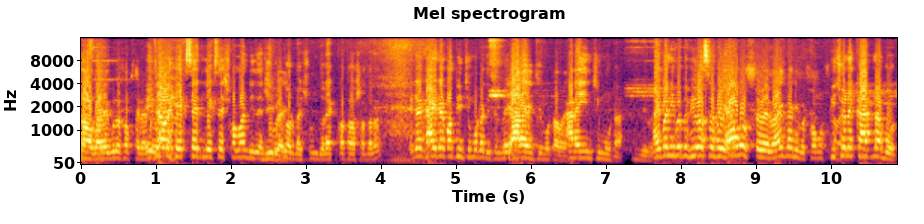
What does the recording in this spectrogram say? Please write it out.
হ্যাঁ ভাই এগুলো সব সাইড এটাও হেক সাইড লেগ সাইড সমান ডিজাইন সুন্দর ভাই সুন্দর এক কথা অসাধারণ। এটা গাড়িটা কত ইঞ্চি মোটা দিছেন ভাই আড়াই ইঞ্চি মোটা ভাই। আড়াই ইঞ্চি মোটা। ভাই। ভাই বানিব তো ভিউয়ার্সরা ভাইয়া? অবশ্যই ভাই ভাই জানিব সমস্যা পিছনে কাঠ না বোর্ড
